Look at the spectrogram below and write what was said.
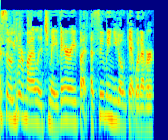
So your mileage may vary, but assuming you don't get whatever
